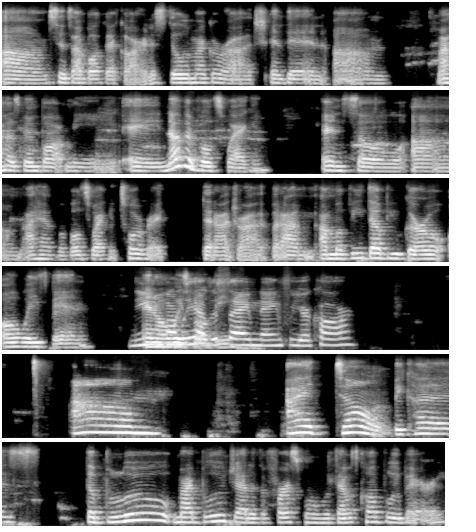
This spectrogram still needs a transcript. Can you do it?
um, since I bought that car, and it's still in my garage. And then um, my husband bought me another Volkswagen, and so um, I have a Volkswagen Touareg that I drive. But I'm I'm a VW girl, always been. Do you and always have the be. same name for your car? Um, I don't because the blue, my blue Jetta, the first one that was called Blueberry.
